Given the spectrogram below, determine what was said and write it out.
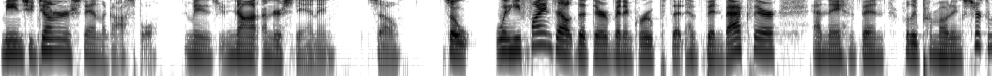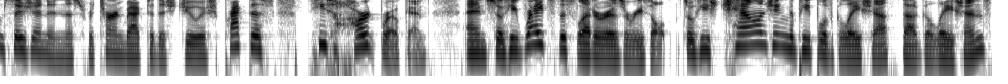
means you don't understand the gospel It means you're not understanding. So, so when he finds out that there have been a group that have been back there and they have been really promoting circumcision and this return back to this Jewish practice, he's heartbroken. And so he writes this letter as a result. So he's challenging the people of Galatia, the Galatians,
